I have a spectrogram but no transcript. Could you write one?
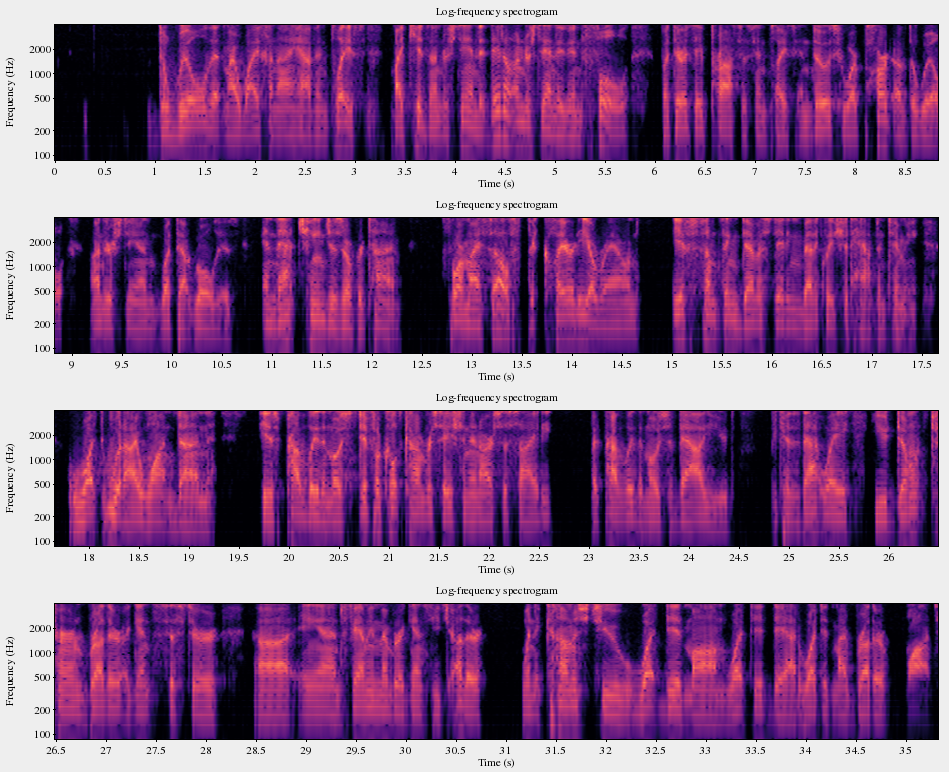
the will that my wife and I have in place, my kids understand it. They don't understand it in full, but there's a process in place. And those who are part of the will understand what that role is. And that changes over time. For myself, the clarity around if something devastating medically should happen to me, what would I want done is probably the most difficult conversation in our society, but probably the most valued because that way you don't turn brother against sister uh, and family member against each other when it comes to what did mom, what did dad, what did my brother want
